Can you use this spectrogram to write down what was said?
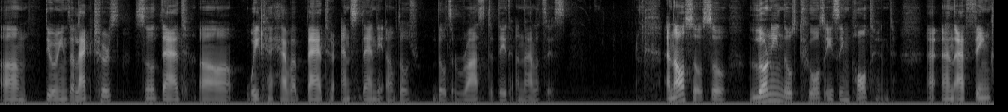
um, during the lectures so that uh, we can have a better understanding of those those RAST data analysis. And also, so learning those tools is important. And I think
